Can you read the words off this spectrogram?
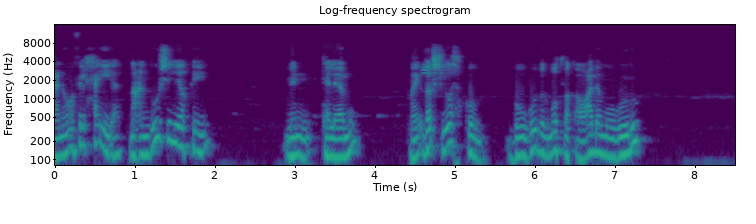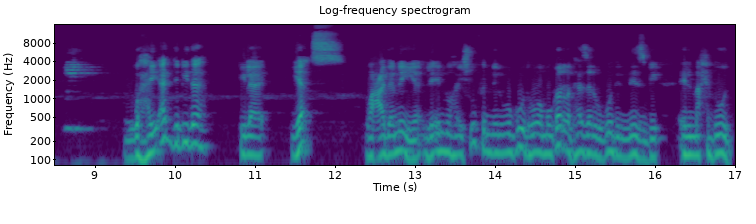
يعني هو في الحقيقة ما عندوش اليقين من كلامه ما يقدرش يحكم بوجود المطلق أو عدم وجوده وهيؤدي بده إلى يأس وعدمية لأنه هيشوف أن الوجود هو مجرد هذا الوجود النسبي المحدود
